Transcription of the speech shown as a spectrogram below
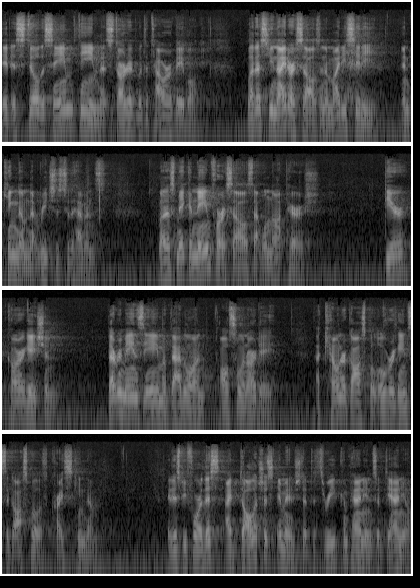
it is still the same theme that started with the Tower of Babel. Let us unite ourselves in a mighty city and kingdom that reaches to the heavens. Let us make a name for ourselves that will not perish. Dear congregation, that remains the aim of Babylon also in our day a counter gospel over against the gospel of Christ's kingdom. It is before this idolatrous image that the three companions of Daniel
